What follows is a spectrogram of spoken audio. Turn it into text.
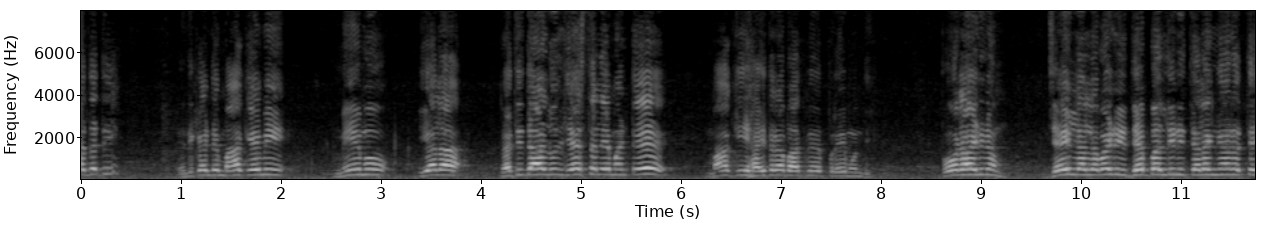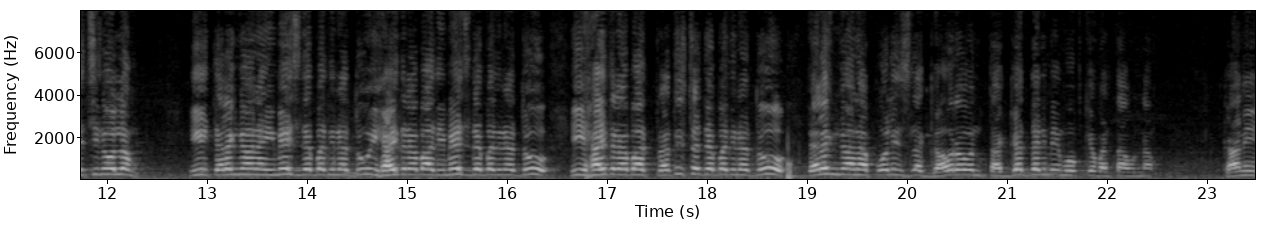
పద్ధతి? ఎందుకంటే మాకేమీ మేము ఇలా ప్రతిదాడులు చేస్తలేమంటే మాకు ఈ హైదరాబాద్ మీద ప్రేమ ఉంది పోరాడినాం జైళ్ళల్లో పడి దెబ్బలు తిని తెలంగాణ తెచ్చిన వాళ్ళం ఈ తెలంగాణ ఇమేజ్ దెబ్బతినద్దు ఈ హైదరాబాద్ ఇమేజ్ దెబ్బతినద్దు ఈ హైదరాబాద్ ప్రతిష్ట దెబ్బతినద్దు తెలంగాణ పోలీసుల గౌరవం తగ్గద్దని మేము ఓపిక పడతా ఉన్నాం. కానీ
